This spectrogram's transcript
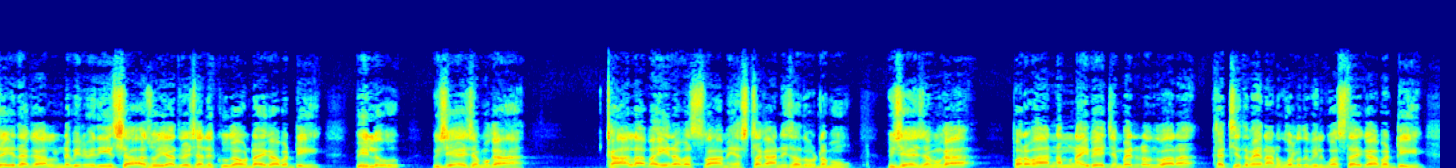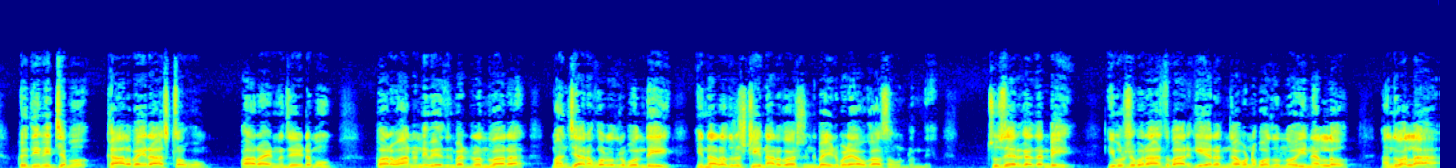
చేయదగాలంటే వీరి మీద ఈర్ష అసూయాద్వేషాలు ఎక్కువగా ఉంటాయి కాబట్టి వీళ్ళు విశేషముగా కాలభైరవ స్వామి అష్టకాన్ని చదవటము విశేషముగా పరవాన్నం నైవేద్యం పెట్టడం ద్వారా ఖచ్చితమైన అనుకూలత వీళ్ళకి వస్తాయి కాబట్టి ప్రతినిత్యము కాలభైరాష్టము పారాయణం చేయడము పరవాన నివేదన పెట్టడం ద్వారా మంచి అనుకూలతలు పొంది ఈ నరదృష్టి నరకోశ నుంచి బయటపడే అవకాశం ఉంటుంది. చూశారు కదండి? ఈ వృషభ రాశి వారికి ఏ రకంగా ఉండబోతుందో ఈ నెలలో. అందువల్ల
